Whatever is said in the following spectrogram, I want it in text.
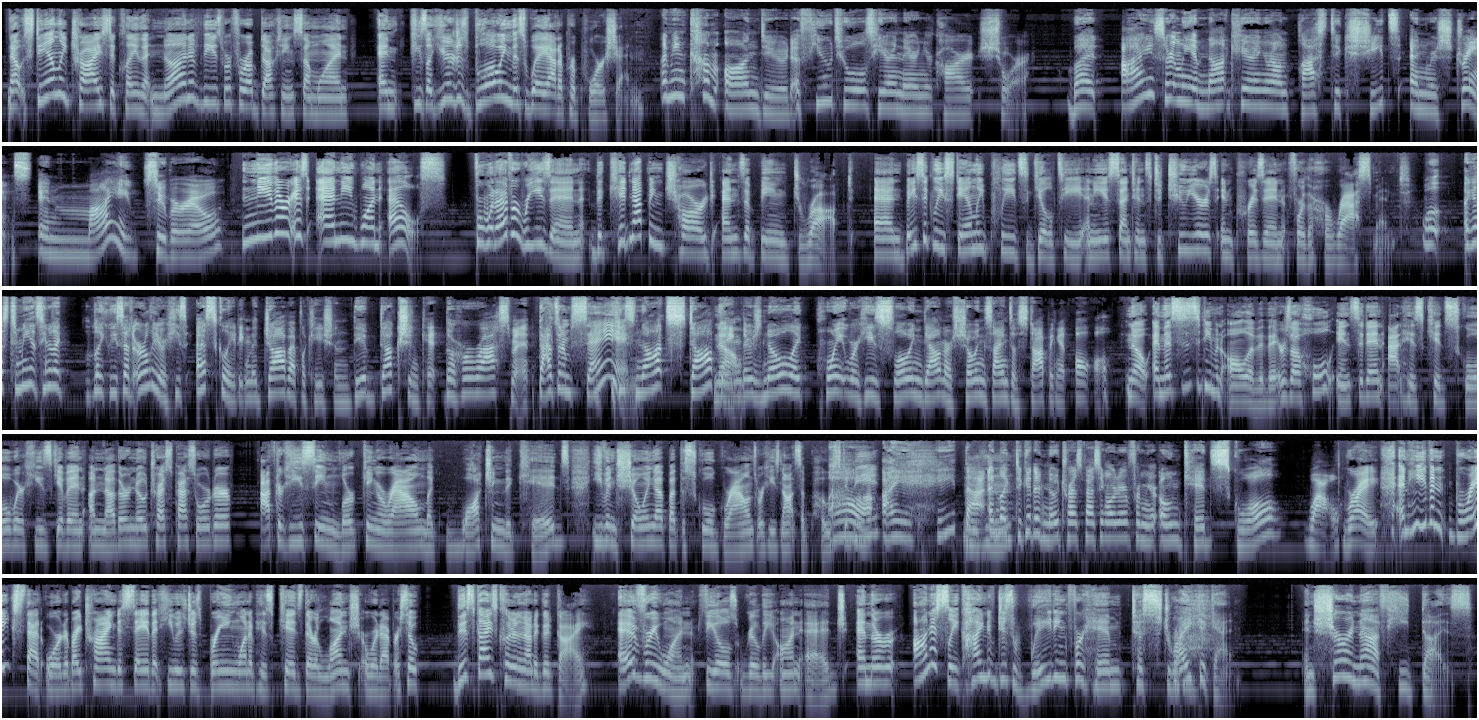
Now, Stanley tries to claim that none of these were for abducting someone. And he's like, you're just blowing this way out of proportion. I mean, come on, dude. A few tools here and there in your car, sure. But I certainly am not carrying around plastic sheets and restraints in my Subaru. Neither is anyone else. For whatever reason, the kidnapping charge ends up being dropped. And basically, Stanley pleads guilty and he is sentenced to two years in prison for the harassment. Well, I guess to me, it seems like, like we said earlier, he's escalating the job application, the abduction kit, the harassment. That's what I'm saying. He's not stopping. No. There's no like point where he's slowing down or showing signs of stopping at all. No, and this isn't even all of it. There's a whole incident at his kid's school where he's given another no trespass order after he's seen lurking around, like watching the kids, even showing up at the school grounds where he's not supposed oh, to be. I hate that. Mm-hmm. And like to get a no trespassing order from your own kid's school. Wow. Right. And he even breaks that order by trying to say that he was just bringing one of his kids their lunch or whatever. So this guy's clearly not a good guy. Everyone feels really on edge, and they're honestly kind of just waiting for him to strike again. And sure enough, he does.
